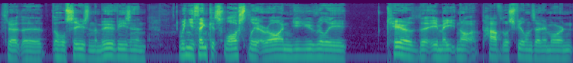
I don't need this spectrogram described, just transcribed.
throughout the the whole series and the movies. And when you think it's lost later on, you you really care that he might not have those feelings anymore. And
